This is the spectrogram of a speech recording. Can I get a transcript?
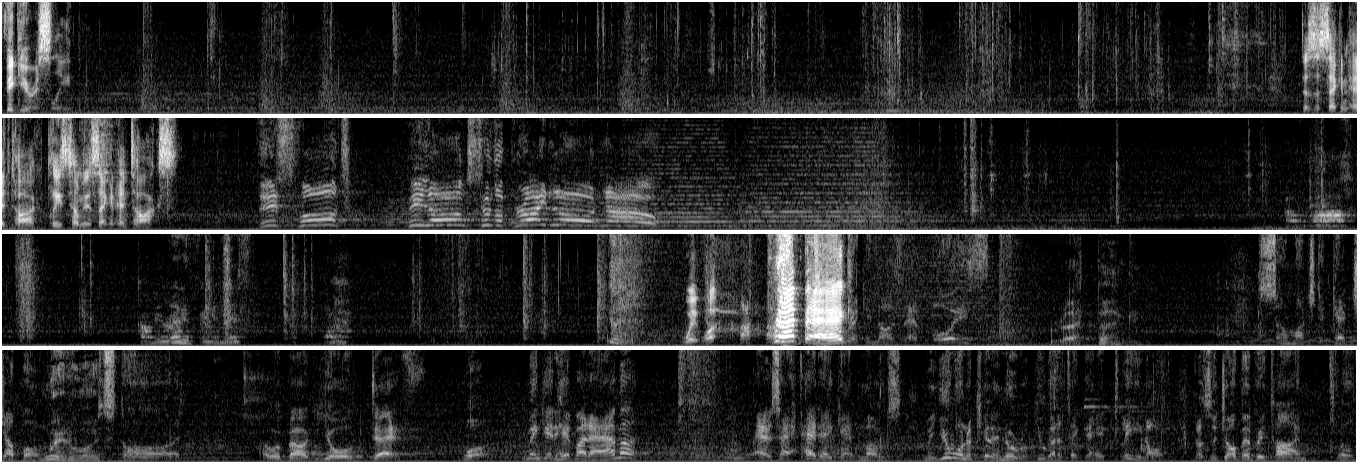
vigorously. Does the second head talk? Please tell me the second head talks. This fort belongs to the Bright Lord now! Uh-huh. Can't hear anything in this. Wait, what? Ratbag! Recognize that voice? Rat bag? So much to catch up on. Where do I start? How about your death? What? You mean getting hit by the hammer? There's a headache at most. I mean, you want to kill an Uruk, you gotta take the head clean off. Does the job every time. Well,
